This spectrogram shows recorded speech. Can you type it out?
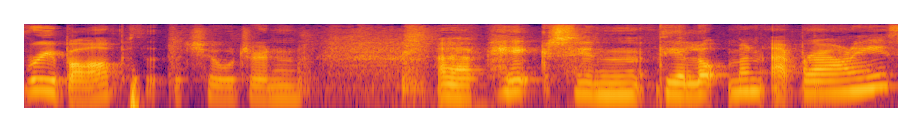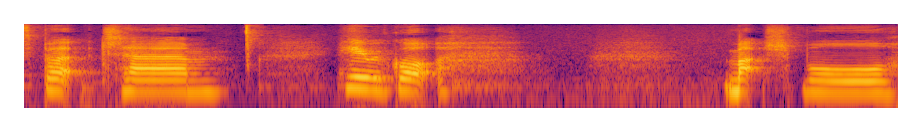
rhubarb that the children uh, picked in the allotment at Brownies. But um, here we've got much more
